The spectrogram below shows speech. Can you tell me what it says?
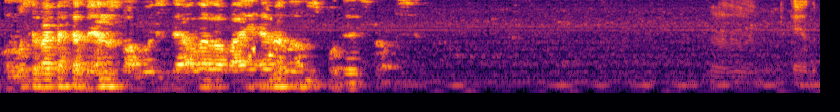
Quando você vai percebendo os valores dela, ela vai revelando os poderes para você. Hum, entendo.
